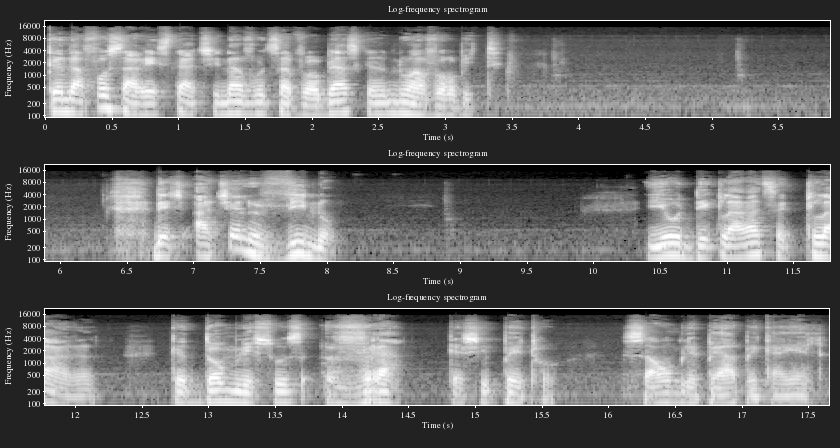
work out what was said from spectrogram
Când a fost arestat și n-a vrut să vorbească, nu a vorbit. Deci acel vino e o declarație clară că Domnul Iisus vrea că și Petru să umble pe ape ca el.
